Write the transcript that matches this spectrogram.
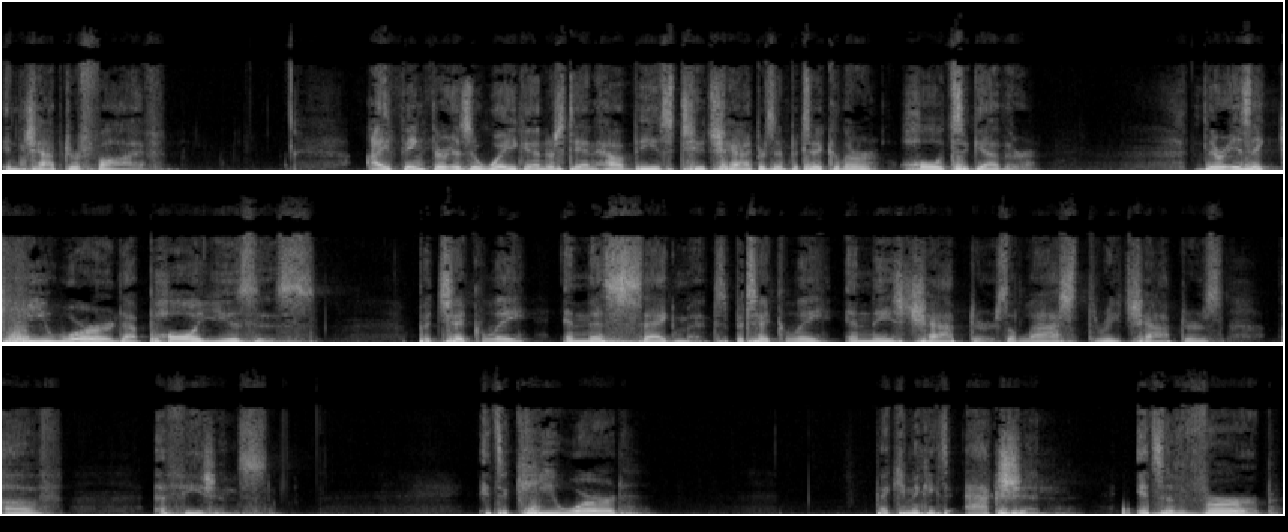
and chapter 5. I think there is a way you can understand how these two chapters in particular hold together. There is a key word that Paul uses, particularly in this segment, particularly in these chapters, the last three chapters of Ephesians. It's a key word that communicates action. It's a verb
